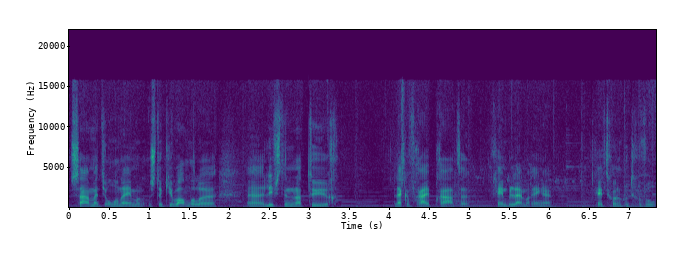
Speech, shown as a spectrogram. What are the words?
samen met je ondernemer een stukje wandelen, uh, liefst in de natuur. Lekker vrij praten, geen belemmeringen. Geeft gewoon een goed gevoel.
